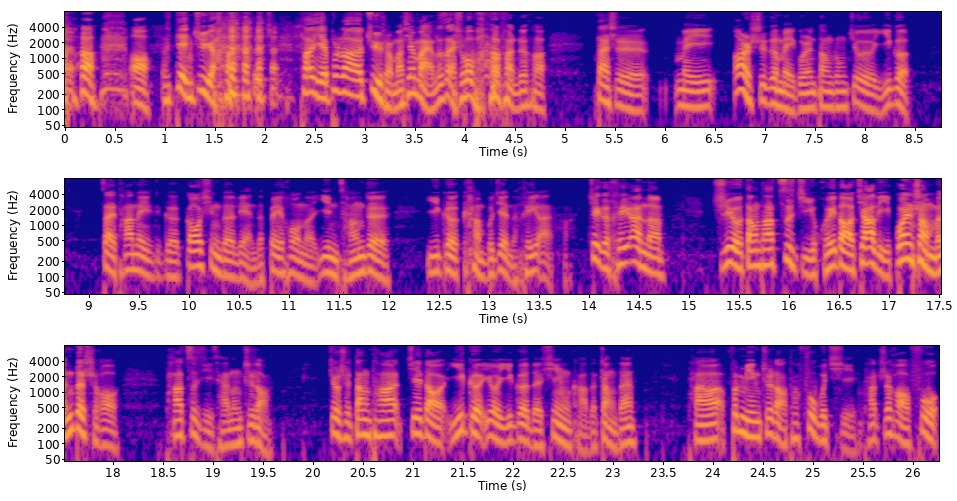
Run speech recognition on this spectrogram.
哦，电锯啊，他也不知道要锯什么，先买了再说吧，反正哈。但是每二十个美国人当中就有一个，在他那这个高兴的脸的背后呢，隐藏着一个看不见的黑暗哈。这个黑暗呢，只有当他自己回到家里关上门的时候。他自己才能知道，就是当他接到一个又一个的信用卡的账单，他分明知道他付不起，他只好付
